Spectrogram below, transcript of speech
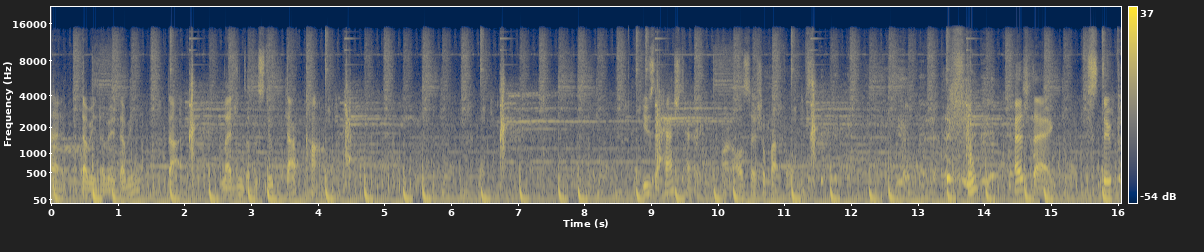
at www.legendsofthestoop.com. Use the hashtag on all social platforms. Hashtag stupid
